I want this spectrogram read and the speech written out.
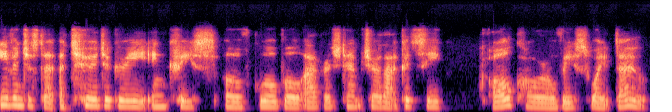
even just a, a two degree increase of global average temperature that could see all coral reefs wiped out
